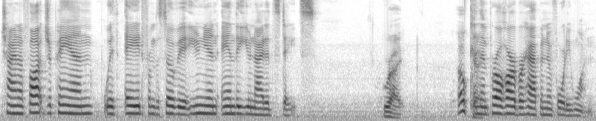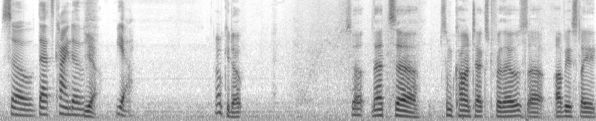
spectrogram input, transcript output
China fought Japan with aid from the Soviet Union and the United States. Right. Okay. And then Pearl Harbor happened in 41. So that's kind of yeah. Yeah. Okie doke. So that's uh, some context for those. Uh, obviously,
